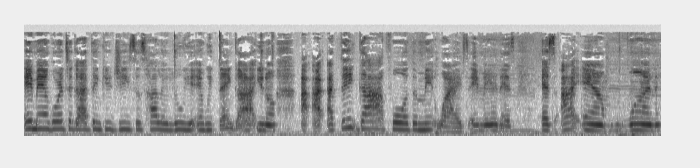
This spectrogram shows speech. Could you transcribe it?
amen, glory to God. Thank you, Jesus. Hallelujah. And we thank God, you know, I, I, I thank God for the midwives. Amen. As, as I am one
